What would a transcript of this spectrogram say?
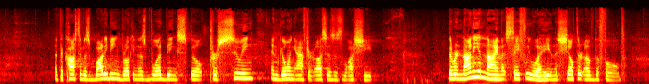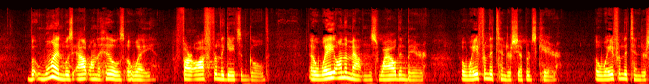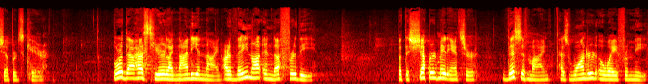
at the cost of his body being broken and his blood being spilt, pursuing and going after us as his lost sheep. There were 90 and 9 that safely lay in the shelter of the fold, but one was out on the hills away, far off from the gates of gold, away on the mountains, wild and bare, away from the tender shepherd's care, away from the tender shepherd's care. Lord, thou hast here thy 90 and 9. Are they not enough for thee? But the shepherd made answer, This of mine has wandered away from me.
